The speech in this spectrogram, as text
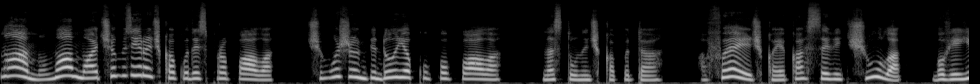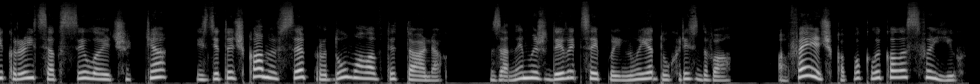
Мамо, мамо, а чому зірочка кудись пропала? Чи, може, в біду яку попала? Настунечка пита. А феєчка, яка все відчула, бо в її крильцях сила і чуття, і з діточками все продумала в деталях. За ними ж дивиться і пильнує дух Різдва. А феєчка покликала своїх,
